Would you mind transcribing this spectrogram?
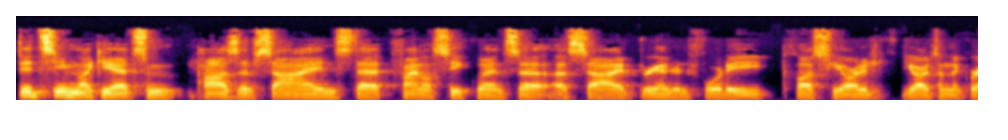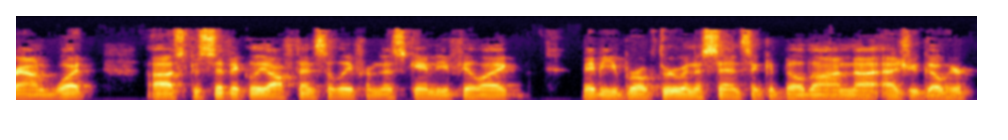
did seem like you had some positive signs. That final sequence uh, aside, 340 plus yardage yards on the ground. What uh, specifically offensively from this game do you feel like maybe you broke through in a sense and could build on uh, as you go here?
